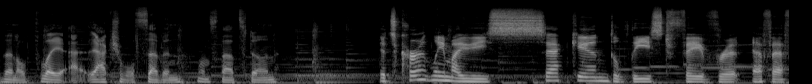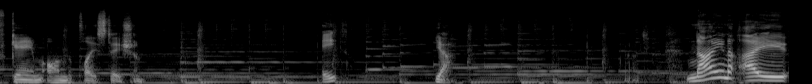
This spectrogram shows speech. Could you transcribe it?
then I'll play actual seven once that's done. It's currently my second least favorite FF game on the PlayStation. Eight. Yeah. Gotcha. Nine, I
